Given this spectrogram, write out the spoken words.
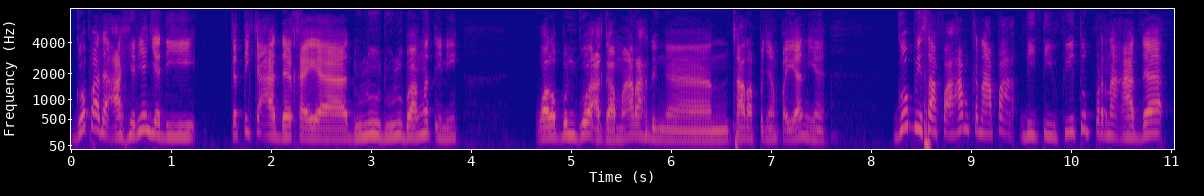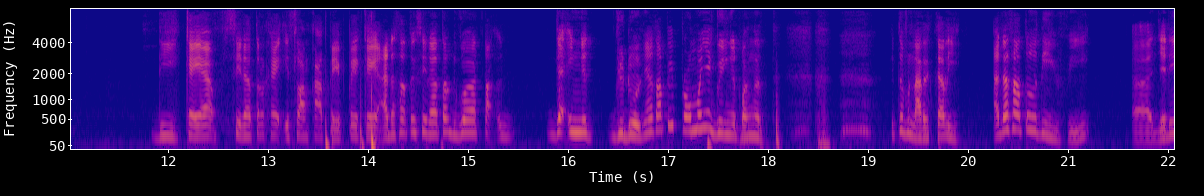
Gue pada akhirnya jadi ketika ada kayak dulu dulu banget ini walaupun gue agak marah dengan cara penyampaiannya gue bisa paham kenapa di TV tuh pernah ada di kayak sinetron kayak Islam KTP kayak ada satu sinetron gue tak gak inget judulnya tapi promonya gue inget banget. Itu menarik sekali. Ada satu TV uh, eh, jadi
